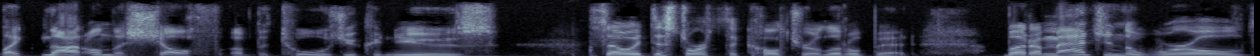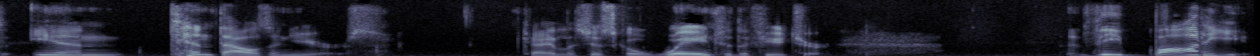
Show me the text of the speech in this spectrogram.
like not on the shelf of the tools you can use. So it distorts the culture a little bit. But imagine the world in 10,000 years. Okay let's just go way into the future. The body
